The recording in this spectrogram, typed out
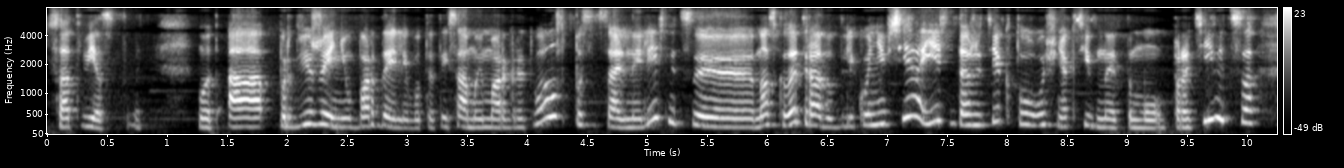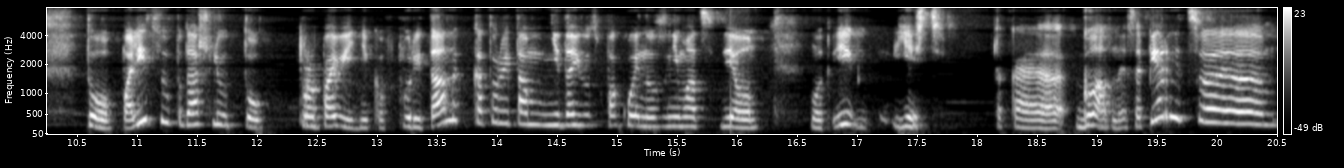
соответствовать. Вот. А продвижению борделя вот этой самой Маргарет Уэллс по социальной лестнице, надо сказать, рады далеко не все, а есть даже те, кто очень активно этому противится. То полицию подошлют, то проповедников пуританок, которые там не дают спокойно заниматься делом. Вот. И есть такая главная соперница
